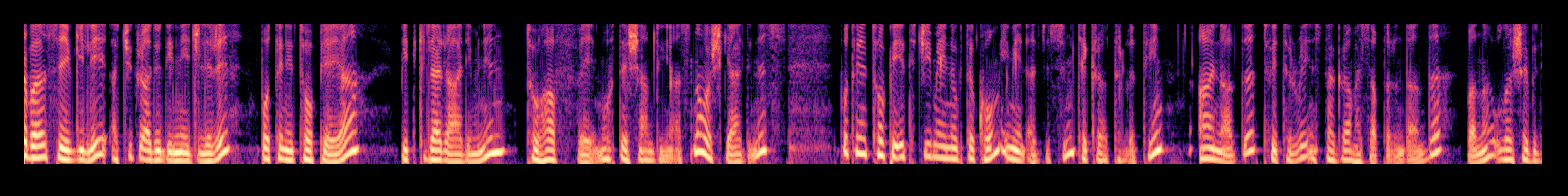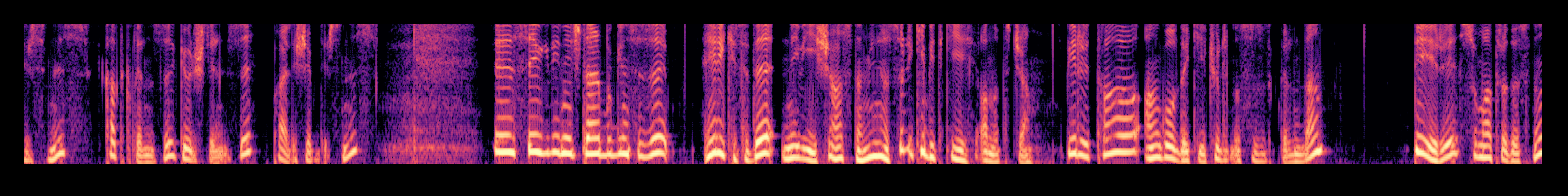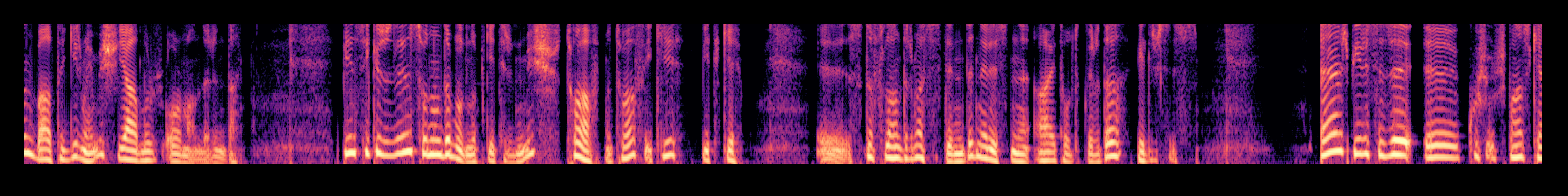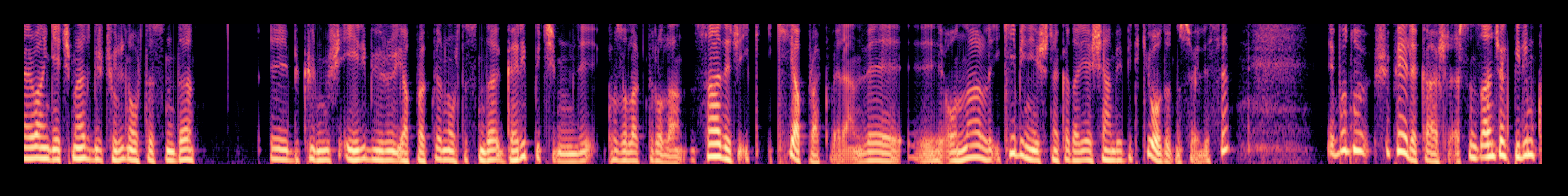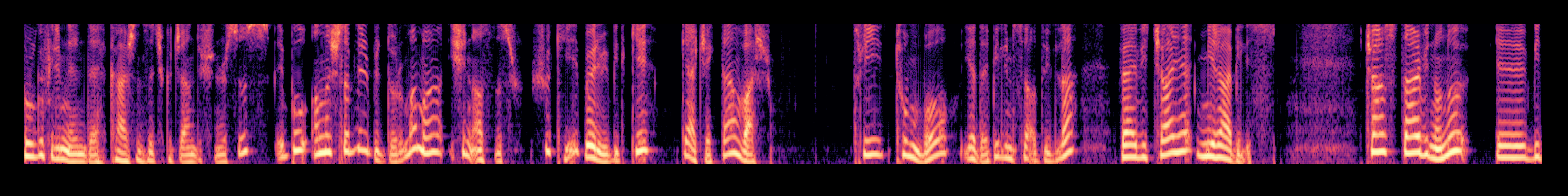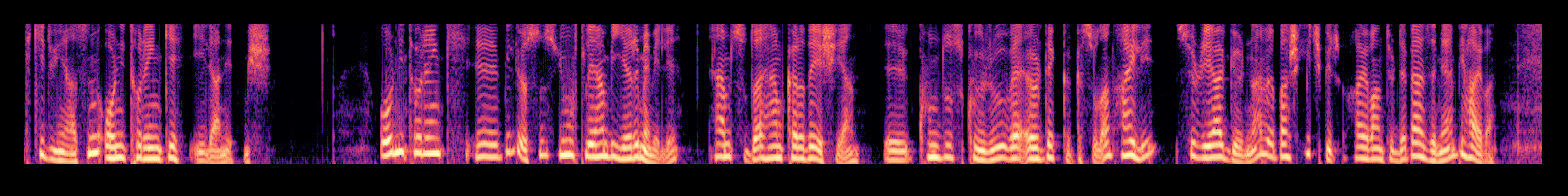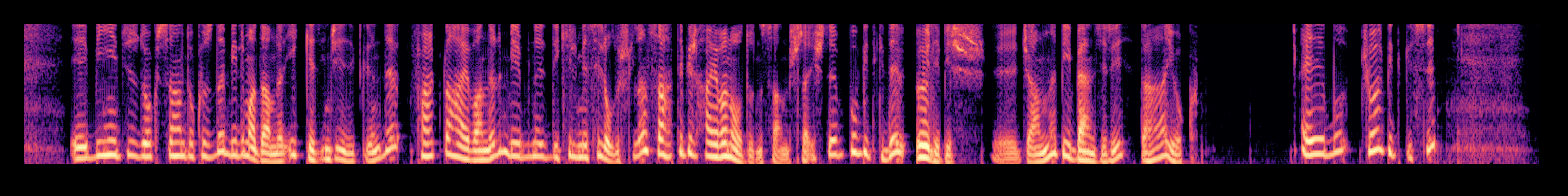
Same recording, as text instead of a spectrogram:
Merhaba sevgili Açık Radyo dinleyicileri. Botanitopya'ya, bitkiler aleminin tuhaf ve muhteşem dünyasına hoş geldiniz. botanitopya.gmail.com e-mail adresim tekrar hatırlatayım. Aynı adı Twitter ve Instagram hesaplarından da bana ulaşabilirsiniz. Katkılarınızı, görüşlerinizi paylaşabilirsiniz. Ee, sevgili dinleyiciler bugün size her ikisi de nevi şahsına münhasır iki bitkiyi anlatacağım. Biri ta Angol'daki çölün ıssızlıklarından, diğeri Sumatra Adası'nın balta girmemiş yağmur ormanlarından. 1800'lerin sonunda bulunup getirilmiş tuhaf mı tuhaf iki bitki. E, sınıflandırma sisteminde neresine ait oldukları da belirsiz. Eğer biri size e, kuş uçmaz kervan geçmez bir çölün ortasında e, bükülmüş eğri büğrü yaprakların ortasında garip biçimli kozalaklar olan sadece iki, iki yaprak veren ve e, onlarla 2000 yaşına kadar yaşayan bir bitki olduğunu söylese e, bunu şüpheyle karşılarsınız ancak bilim kurgu filmlerinde karşınıza çıkacağını düşünürsünüz. E, bu anlaşılabilir bir durum ama işin aslı şu ki böyle bir bitki gerçekten var. Tritumbo ya da bilimsel adıyla Velvichaya mirabilis. Charles Darwin onu e, bitki dünyasının ornitorengi ilan etmiş. Ornitorenk e, biliyorsunuz yumurtlayan bir yarı memeli. Hem suda hem karada yaşayan, e, kunduz kuyruğu ve ördek kakası olan hayli sürreal görünen ve başka hiçbir hayvan türüne benzemeyen bir hayvan. E, 1799'da bilim adamları ilk kez incelediklerinde farklı hayvanların birbirine dikilmesiyle oluşturulan sahte bir hayvan olduğunu sanmışlar. İşte bu bitkide öyle bir e, canlı bir benzeri daha yok. E, bu çöl bitkisi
